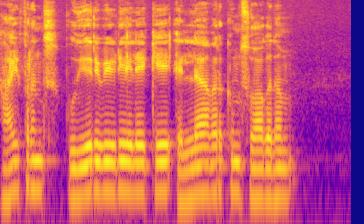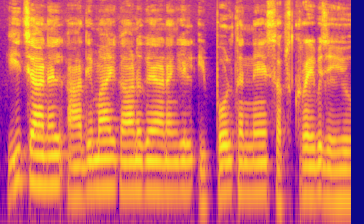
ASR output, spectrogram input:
ഹായ് ഫ്രണ്ട്സ് പുതിയൊരു വീഡിയോയിലേക്ക് എല്ലാവർക്കും സ്വാഗതം. ഈ ചാനൽ ആദ്യമായി കാണുകയാണെങ്കിൽ ഇപ്പോൾ തന്നെ സബ്സ്ക്രൈബ് ചെയ്യൂ.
